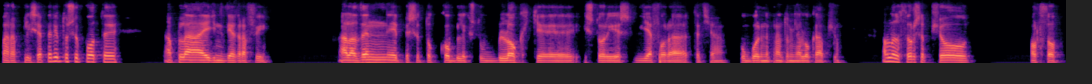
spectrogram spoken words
παραπλήσια περίπτωση, οπότε απλά έγινε η διαγραφή. Αλλά δεν έπεσε το κόμπλεξ του μπλοκ και ιστορίες διάφορα τέτοια που μπορεί να παίρνει το μυαλό κάποιου. Απλά το θεώρησα πιο ορθό.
